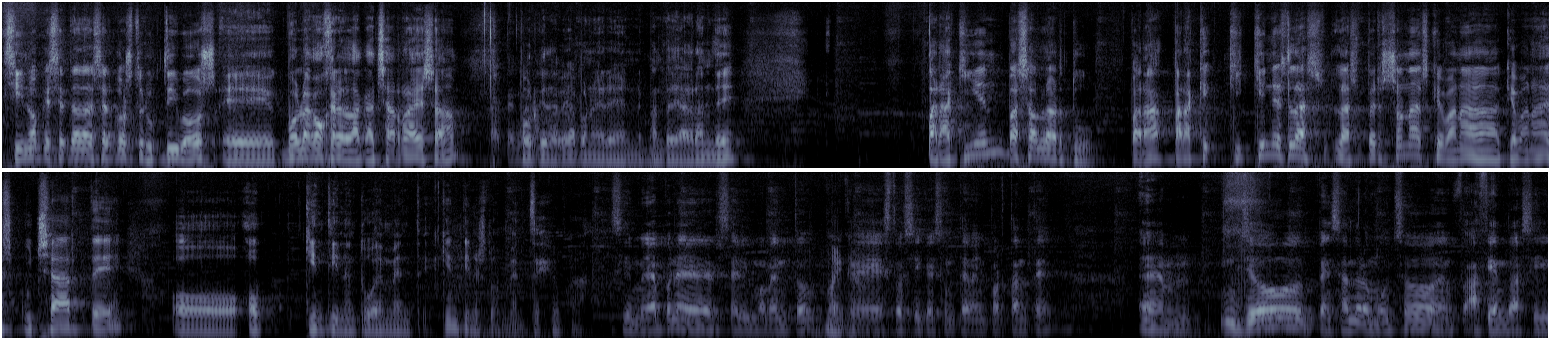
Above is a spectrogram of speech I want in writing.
sino que se trata de ser constructivos. Eh, vuelve a coger la cacharra esa, porque te voy a poner en pantalla grande. ¿Para quién vas a hablar tú? ¿Para, para qué, quiénes las, las personas que van a, que van a escucharte o, o quién tienen tú en mente? ¿Quién tienes tú en mente? Sí, me voy a poner serio un momento, porque esto sí que es un tema importante. Em, yo, pensándolo mucho, en- haciendo así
